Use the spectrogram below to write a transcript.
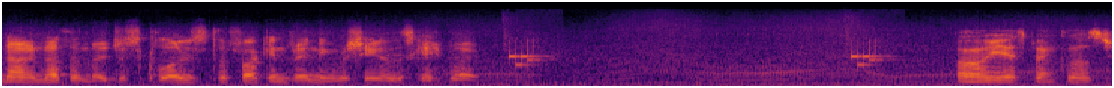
No, nothing. They just closed the fucking vending machine at the skate park. Oh yeah, it's been closed.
